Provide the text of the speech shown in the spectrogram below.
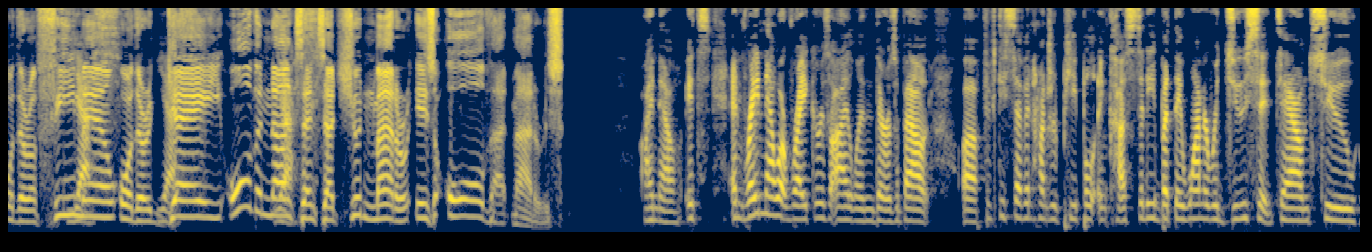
or they're a female, Yes. or they're Yes. gay. All the nonsense that shouldn't matter is all that matters. I know it's and right now at Rikers Island, there's about uh, 5,700 people in custody, but they want to reduce it down to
